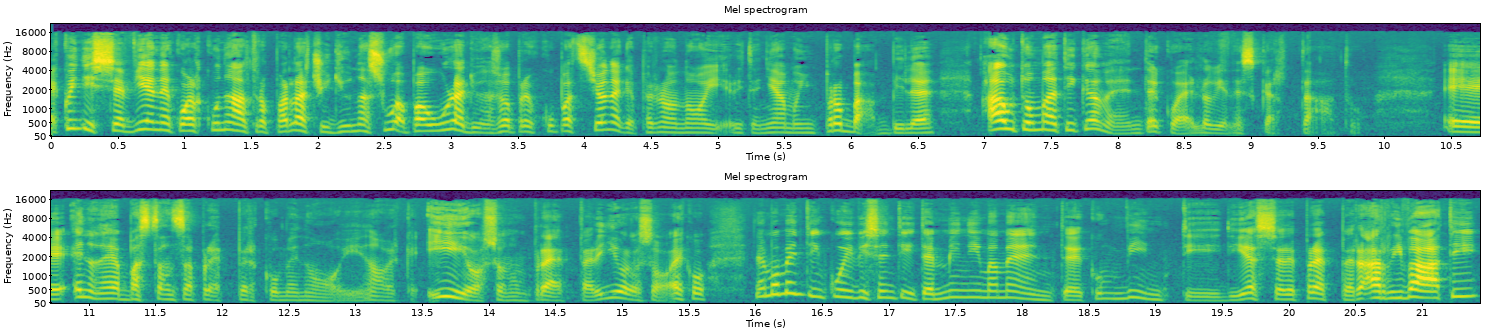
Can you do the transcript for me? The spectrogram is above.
E quindi se viene qualcun altro a parlarci di una sua paura, di una sua preoccupazione che però noi riteniamo improbabile, automaticamente quello viene scartato e, e, non è abbastanza prepper come noi, no? Perché io sono un prepper, io lo so. Ecco, nel momento in cui vi sentite minimamente convinti di essere prepper arrivati,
